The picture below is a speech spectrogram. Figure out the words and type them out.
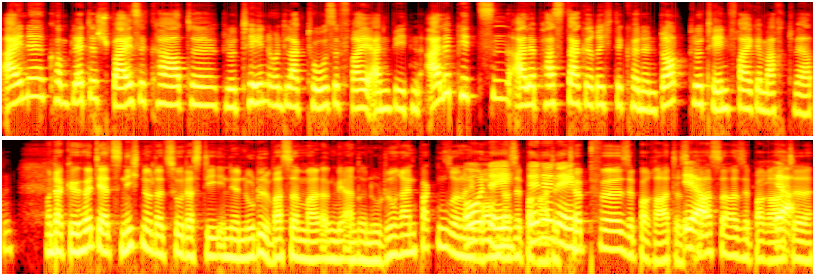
eine komplette Speisekarte gluten- und laktosefrei anbieten. Alle Pizzen, alle Pastagerichte können dort glutenfrei gemacht werden. Und da gehört jetzt nicht nur dazu, dass die in ihr Nudelwasser mal irgendwie andere Nudeln reinpacken, sondern Oh, die brauchen nee. da separate Nee, nee. Töpfe, separates Ja. Wasser, separate,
